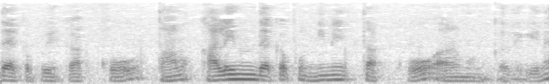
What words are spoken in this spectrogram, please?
දැකපු එකක් හෝ තම කලින් දැකපු නිමිත්තක් හෝ අරමුණු කරගෙන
